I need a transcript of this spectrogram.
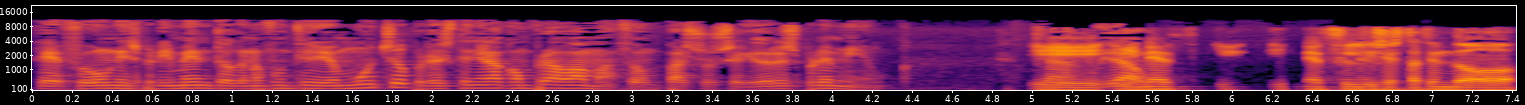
que fue un experimento que no funcionó mucho, pero este año lo ha comprado Amazon para sus seguidores premium. O sea, y, Netflix está haciendo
